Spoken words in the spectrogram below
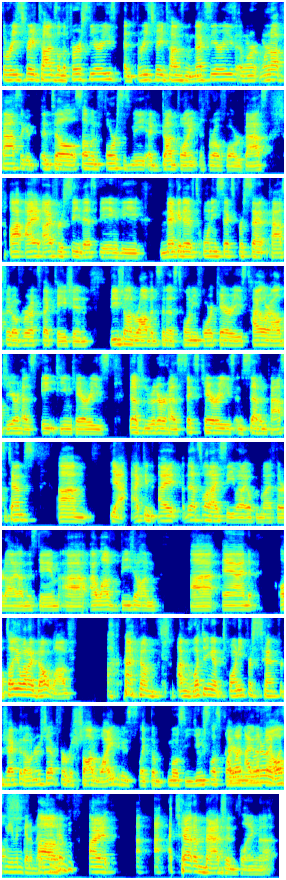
three straight times on the first series and three straight times in the next series, and we're we're not passing until someone forces me at gunpoint to throw forward pass. I I, I foresee this being the negative 26% pass rate over expectation. Bijan Robinson has 24 carries. Tyler Allgeier has 18 carries. Desmond Ridder has six carries and seven pass attempts. Um, yeah, I can. I that's what I see when I open my third eye on this game. Uh, I love Bijan, uh, and I'll tell you what I don't love. I'm I'm looking at 20% projected ownership for Rachaad White, who's like the most useless player. I, I literally wasn't even gonna mention um, him. I, I I can't imagine playing that.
